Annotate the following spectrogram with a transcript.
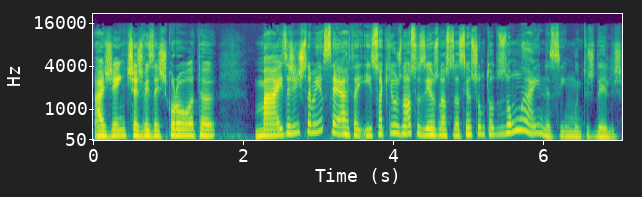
a gente às vezes é escrota. Mas a gente também acerta. E só que os nossos erros, nossos acertos são todos online, assim, muitos deles.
